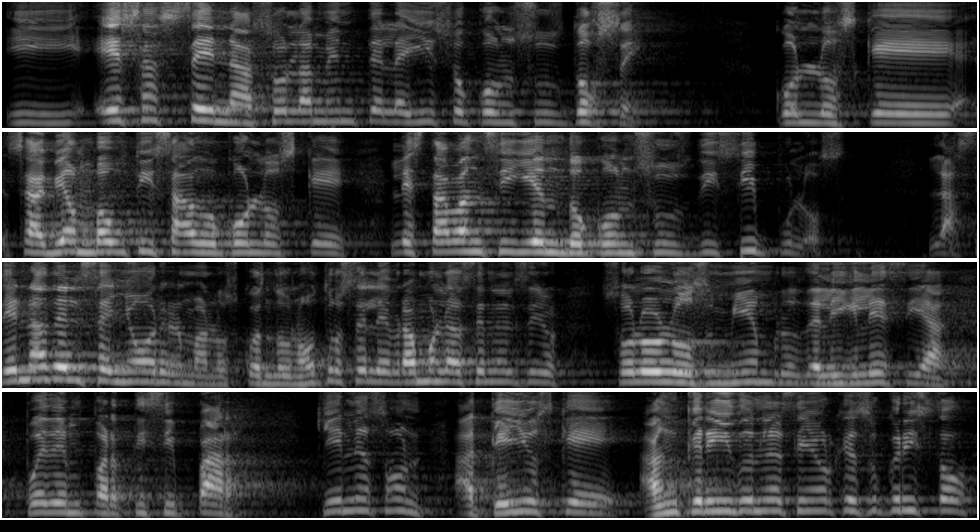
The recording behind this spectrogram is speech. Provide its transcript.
Y esa cena solamente la hizo con sus doce con los que se habían bautizado, con los que le estaban siguiendo, con sus discípulos. La cena del Señor, hermanos, cuando nosotros celebramos la cena del Señor, solo los miembros de la iglesia pueden participar. ¿quiénes son? Aquellos que han creído en el Señor Jesucristo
